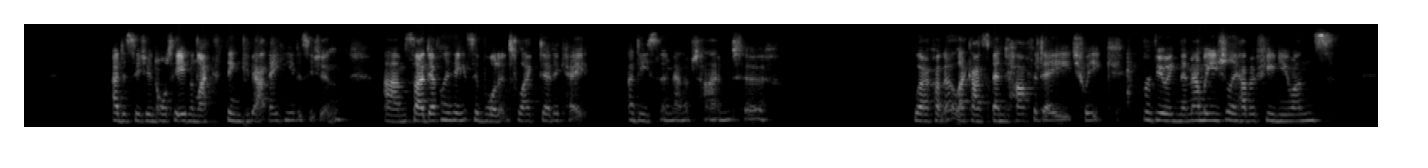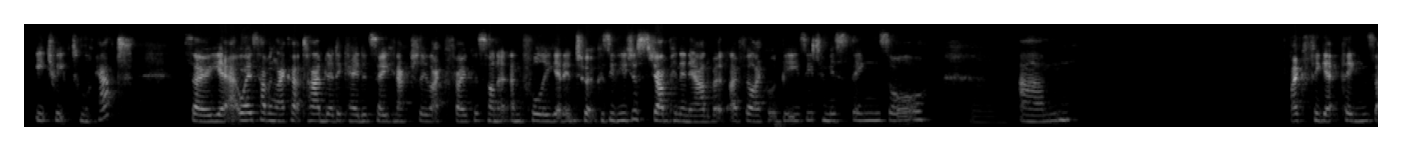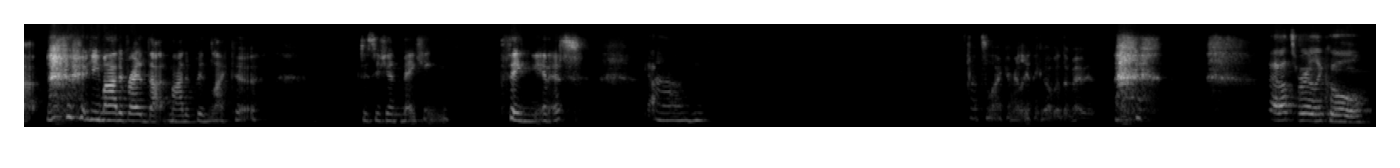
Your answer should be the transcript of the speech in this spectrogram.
a decision or to even like think about making a decision. Um, so I definitely think it's important to like dedicate a decent amount of time to work on it. Like I spend half a day each week reviewing them, and we usually have a few new ones each week to look at. So yeah, always having like that time dedicated so you can actually like focus on it and fully get into it. Because if you just jump in and out of it, I feel like it would be easy to miss things or mm. um, like forget things that you might have read that might have been like a decision making thing in it. Yeah. Um, that's all I can really think of at the moment. yeah, that's really cool.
